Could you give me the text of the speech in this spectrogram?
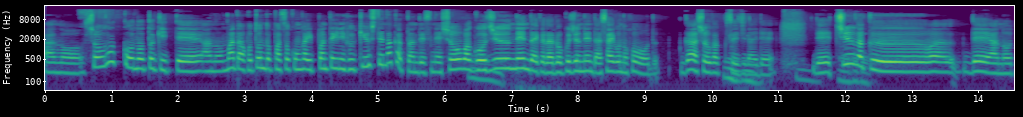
あの、小学校の時って、あの、まだほとんどパソコンが一般的に普及してなかったんですね。昭和50年代から60年代最後の方が小学生時代で。で、中学は、で、あの、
